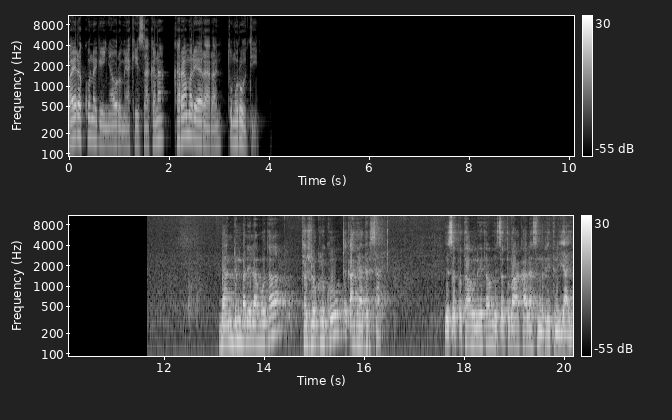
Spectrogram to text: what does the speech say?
waa'ee rakkoo nageenyaa Oromiyaa keessaa kana karaa marii araaraan xumuruuti. በአንድም በሌላ ቦታ ተሽሎክልኮ ጥቃት ያደርሳል። የጸጥታ ሁኔታው የጸጥታ አካላት ስምሪትን እያየ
